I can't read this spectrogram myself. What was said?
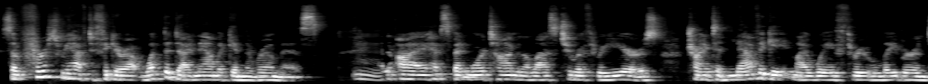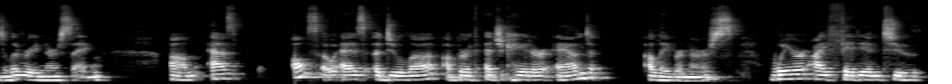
So, first, we have to figure out what the dynamic in the room is. Mm. And I have spent more time in the last two or three years trying to navigate my way through labor and delivery nursing. Um, as also as a doula, a birth educator, and a labor nurse, where I fit into,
